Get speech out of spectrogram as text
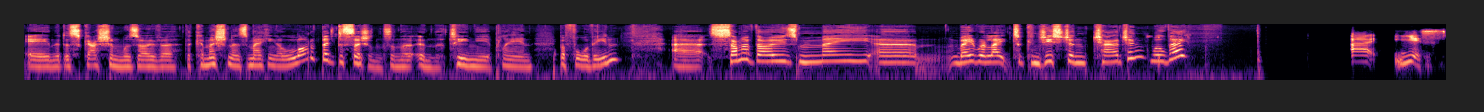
and the discussion was over the commissioners making a lot of big decisions in the in the ten year plan before then. Uh, some of those may uh, may relate to congestion charging. Will they? Uh, yes,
